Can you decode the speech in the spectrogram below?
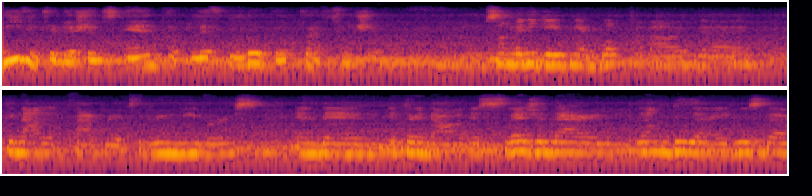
weaving traditions and uplift local craftsmanship. Somebody gave me a book about the Tinalak fabrics, the Dream Weavers, and then it turned out this legendary Lang Dulay, who's the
